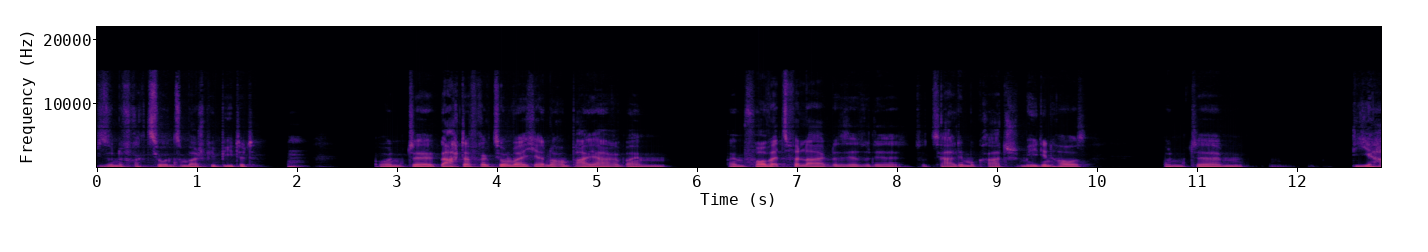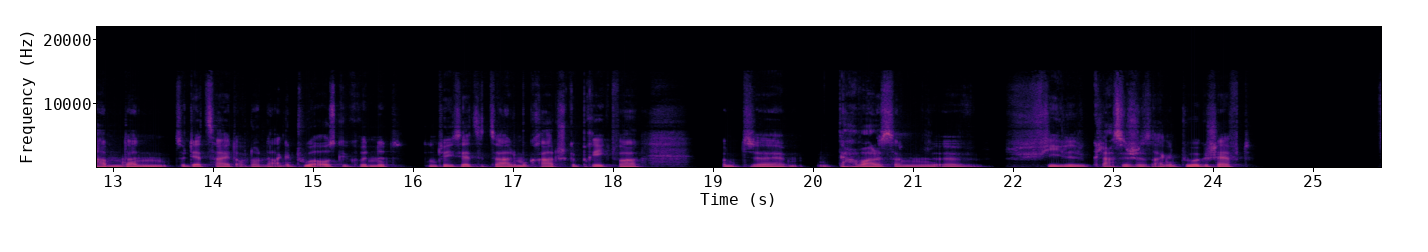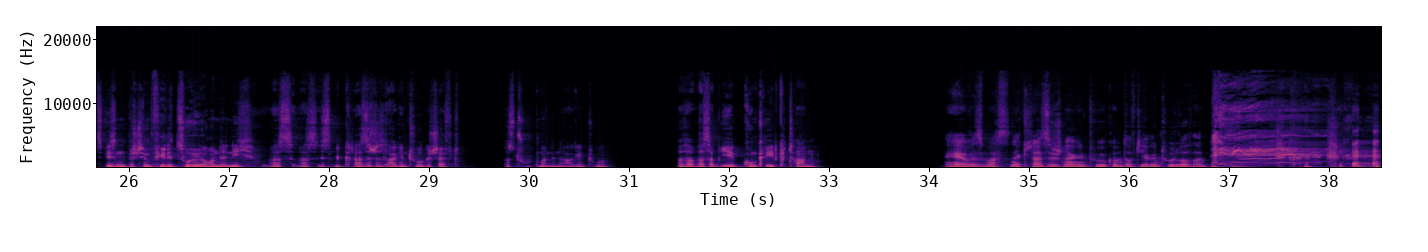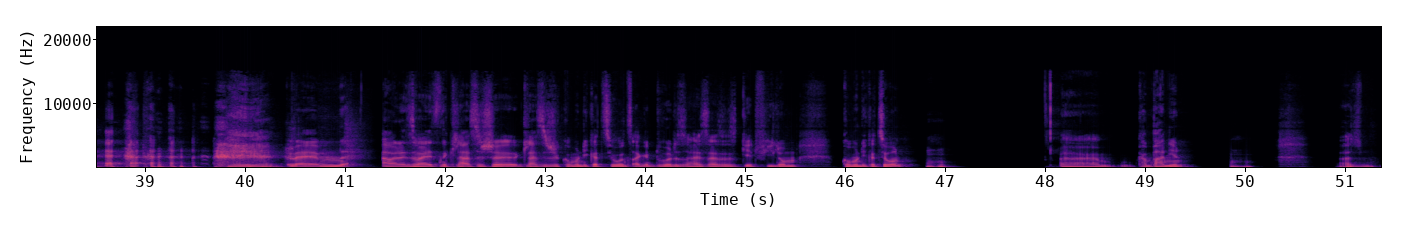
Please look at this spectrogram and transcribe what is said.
die so eine Fraktion zum Beispiel bietet. Mhm. Und äh, nach der Fraktion war ich ja noch ein paar Jahre beim, beim Vorwärtsverlag, das ist ja so der sozialdemokratische Medienhaus. Und ähm, die haben dann zu der Zeit auch noch eine Agentur ausgegründet, die natürlich sehr sozialdemokratisch geprägt war. Und äh, da war das dann äh, viel klassisches Agenturgeschäft. Jetzt wissen bestimmt viele Zuhörende nicht, was, was ist ein klassisches Agenturgeschäft? Was tut man in der Agentur? Was, was habt ihr konkret getan? Ja, was machst du in der klassischen Agentur? Kommt auf die Agentur drauf an. ähm, aber das war jetzt eine klassische, klassische Kommunikationsagentur. Das heißt also, es geht viel um Kommunikation, mhm. Ähm, Kampagnen, mhm. also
